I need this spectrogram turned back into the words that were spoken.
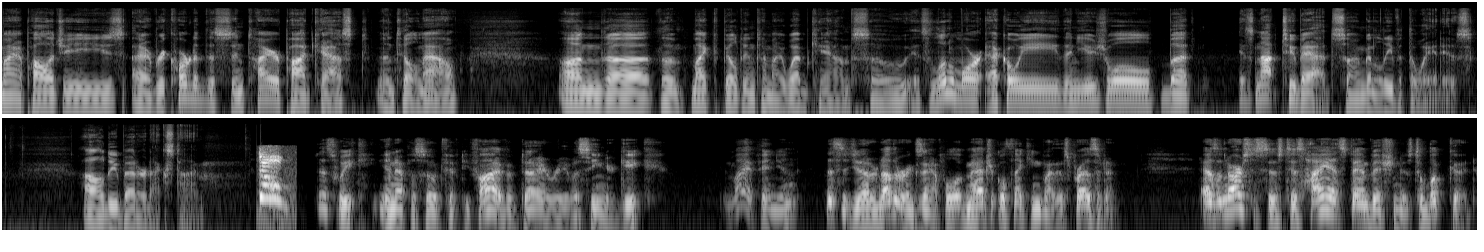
My apologies. I recorded this entire podcast until now on the the mic built into my webcam, so it's a little more echoey than usual, but it's not too bad, so I'm going to leave it the way it is. I'll do better next time. This week, in episode 55 of Diary of a Senior Geek, in my opinion, this is yet another example of magical thinking by this president. As a narcissist, his highest ambition is to look good.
